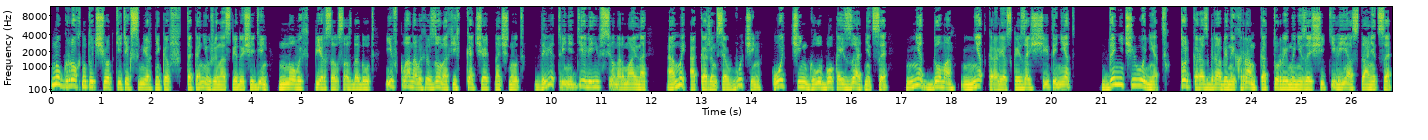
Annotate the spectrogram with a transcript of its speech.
Ну, грохнут учетки этих смертников, так они уже на следующий день новых персов создадут и в клановых зонах их качать начнут. Две-три недели и все нормально, а мы окажемся в очень, очень глубокой заднице. Нет дома, нет королевской защиты, нет. Да ничего нет, только разграбленный храм, который мы не защитили, и останется.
